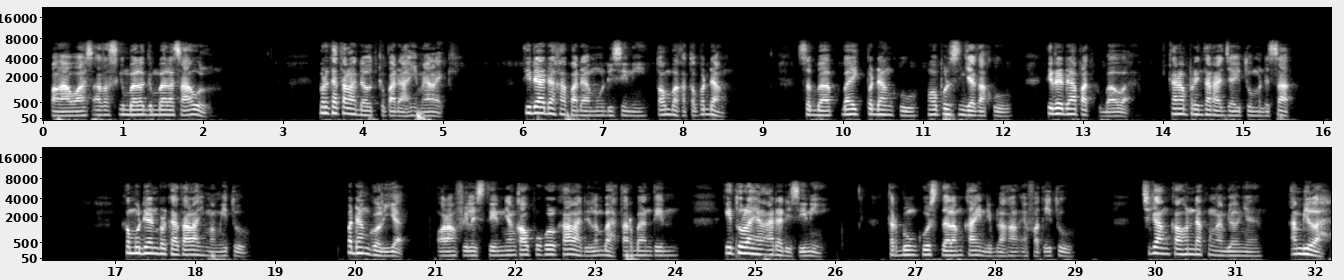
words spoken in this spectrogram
pengawas atas gembala-gembala Saul. Berkatalah Daud kepada Ahimelek, tidak adakah padamu di sini tombak atau pedang? Sebab baik pedangku maupun senjataku tidak dapat kubawa, karena perintah raja itu mendesak. Kemudian berkatalah imam itu, Pedang Goliat, orang Filistin yang kau pukul kalah di lembah Tarbantin, itulah yang ada di sini, terbungkus dalam kain di belakang efod itu. Jika engkau hendak mengambilnya, ambillah.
